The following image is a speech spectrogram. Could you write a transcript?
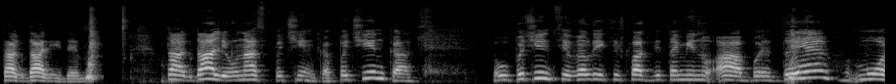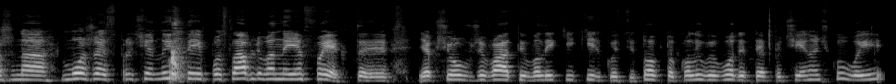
Так, далі йдемо. Так, далі у нас печінка. Печінка. У печінці великий склад вітаміну А, Б, Д можна, може спричинити послаблюваний ефект, е, якщо вживати в великій кількості. Тобто, коли ви вводите печіночку, ви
